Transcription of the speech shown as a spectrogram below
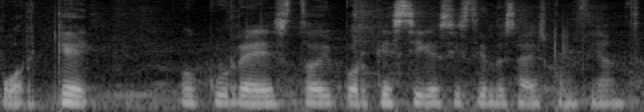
por qué ocurre esto y por qué sigue existiendo esa desconfianza.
